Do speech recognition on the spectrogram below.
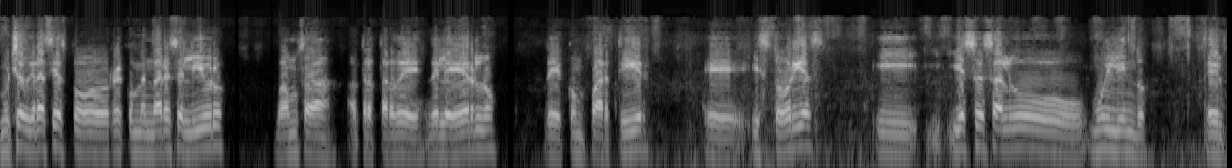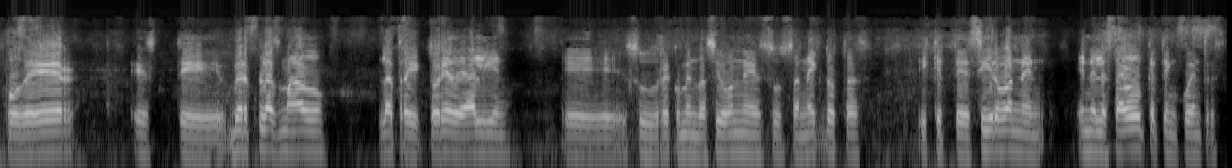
Muchas gracias por recomendar ese libro. Vamos a, tratar de, leerlo, de compartir eh, historias y, eso es algo muy lindo, el poder este, ver plasmado la trayectoria de alguien, eh, sus recomendaciones, sus anécdotas y que te sirvan en, el estado que te encuentres.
